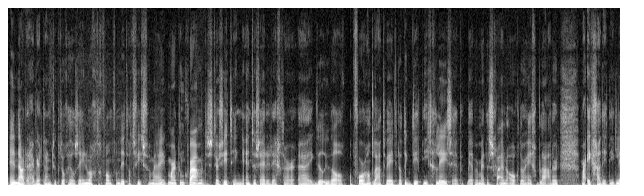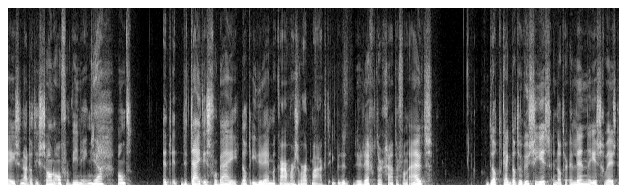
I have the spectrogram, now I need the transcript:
En nou, hij werd daar natuurlijk toch heel zenuwachtig van, van dit advies van mij. Maar toen kwamen we dus ter zitting. En toen zei de rechter, eh, ik wil u wel op voorhand laten weten dat ik dit niet gelezen heb. Ik heb er met een schuin oog doorheen gebladerd. Maar ik ga dit niet lezen. Nou, dat is zo'n overwinning. Ja. Want het, het- de tijd is voorbij dat iedereen elkaar maar zwart maakt. Ik, de, de rechter gaat ervan uit dat, kijk, dat er ruzie is en dat er ellende is geweest,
